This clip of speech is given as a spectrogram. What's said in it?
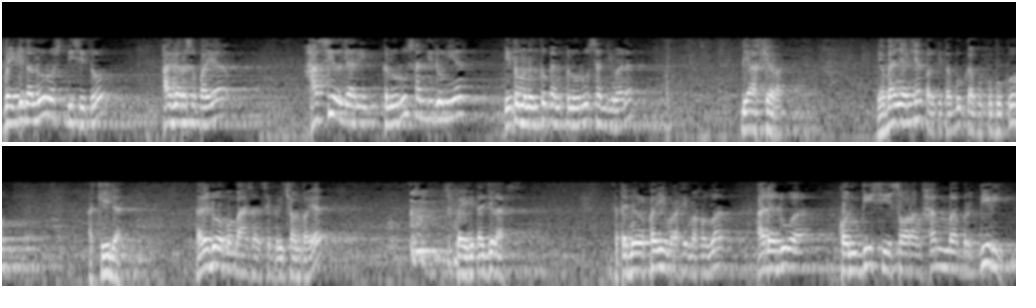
supaya kita lurus di situ agar supaya hasil dari kelurusan di dunia itu menentukan kelurusan di mana? Di akhirat. Ya banyak ya kalau kita buka buku-buku akidah. Ada dua pembahasan saya beri contoh ya. Supaya kita jelas. Kata Ibnu Qayyim rahimahullah, ada dua kondisi seorang hamba berdiri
